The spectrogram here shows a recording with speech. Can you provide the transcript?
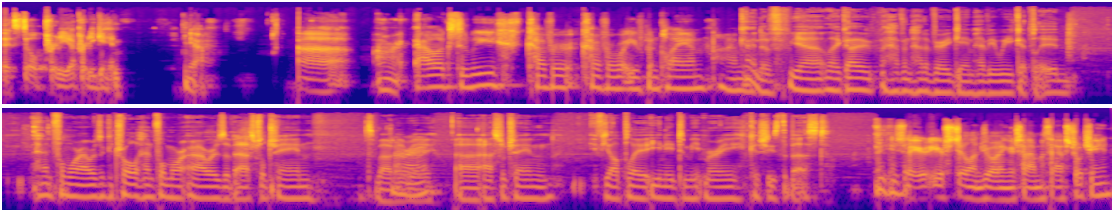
it's still pretty a pretty game. Yeah. Uh, all right, Alex, did we cover cover what you've been playing? I'm, kind of, yeah. Like I haven't had a very game heavy week. I played a handful more hours of Control, a handful more hours of Astral Chain. That's about All it, right. really. Uh, Astral Chain. If y'all play it, you need to meet Marie because she's the best. so you're, you're still enjoying your time with Astral Chain?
